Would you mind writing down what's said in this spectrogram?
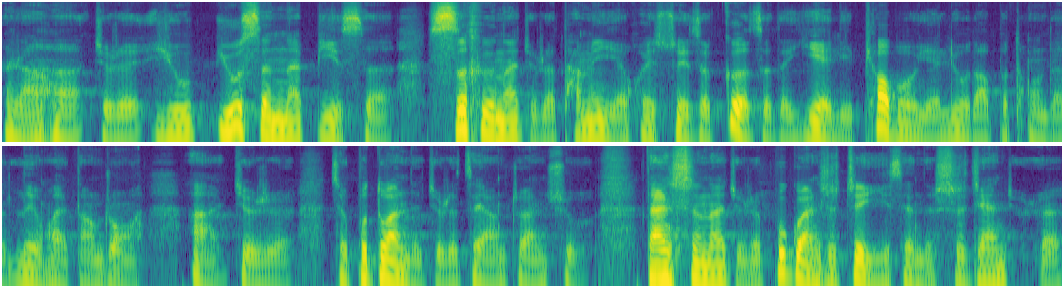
然后就是有有生呢必死，死后呢，就是他们也会随着各自的业力漂泊，也流到不同的内外当中啊啊，就是就不断的就是这样转述。但是呢，就是不管是这一生的时间，就是呃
